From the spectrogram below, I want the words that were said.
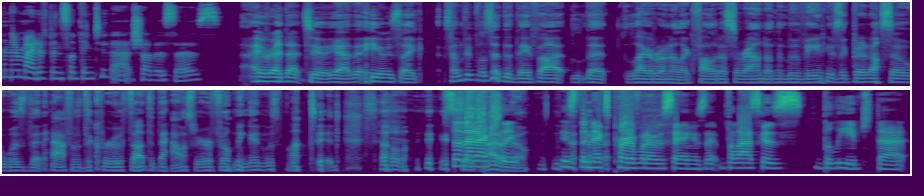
and there might have been something to that, Chaves says. I read that too. Yeah, that he was like, some people said that they thought that La Llorona like followed us around on the movie, and he was like, but it also was that half of the crew thought that the house we were filming in was haunted. So, So that like, actually- is the next part of what I was saying is that Velasquez believed that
